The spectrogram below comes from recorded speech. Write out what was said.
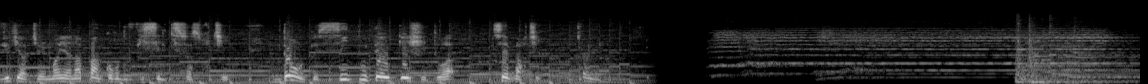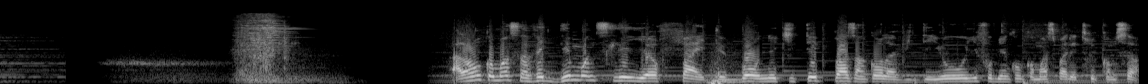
Vu qu'actuellement, il n'y en a pas encore d'officiel qui soit sorti. Donc, si tout est ok chez toi, c'est parti. On y va. Alors on commence avec Demon Slayer Fight. Bon, ne quittez pas encore la vidéo, il faut bien qu'on commence par des trucs comme ça.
